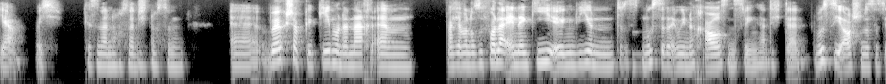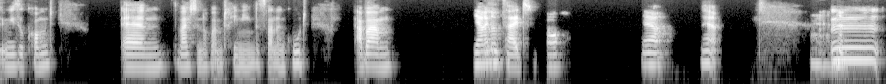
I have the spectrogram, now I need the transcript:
ja, ich gestern dann noch, hatte ich noch so einen äh, Workshop gegeben und danach ähm, war ich aber noch so voller Energie irgendwie und das mhm. musste dann irgendwie noch raus und deswegen hatte ich da, wusste ich auch schon, dass das irgendwie so kommt. Ähm, war ich dann noch beim Training, das war dann gut. Aber ja, eine Zeit. Auch. Ja. Ja. mm,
